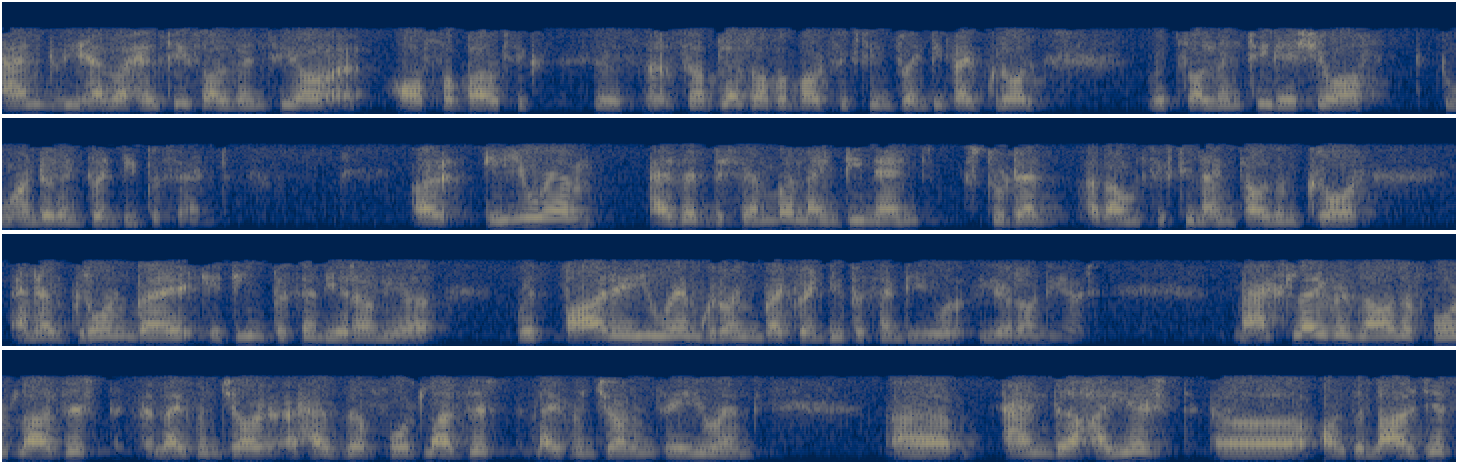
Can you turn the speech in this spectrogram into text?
and we have a healthy solvency of, about six, uh, surplus of about 1625 crore with solvency ratio of 220%. Our AUM as of December 19 end, stood at around 69,000 crore and has grown by 18% year-on-year, with PAR AUM growing by 20% year-on-year. Max Life is now the fourth largest life insurance, has the fourth largest life insurance AUM uh, and the highest uh, or the largest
